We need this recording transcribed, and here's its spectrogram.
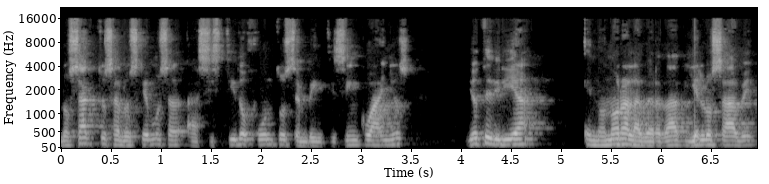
los actos a los que hemos asistido juntos en 25 años, yo te diría, en honor a la verdad, y él lo sabe,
